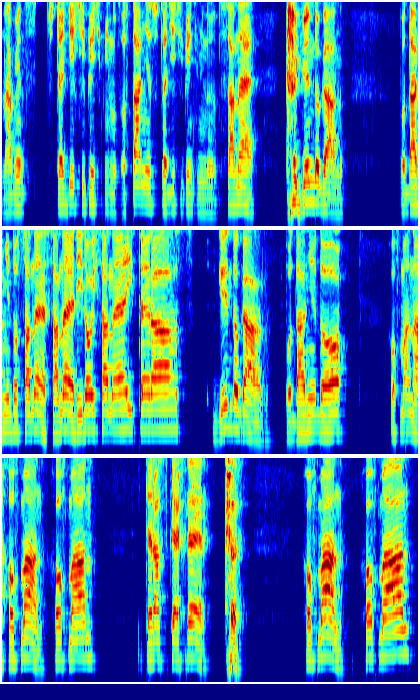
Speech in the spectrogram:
No więc 45 minut. Ostatnie 45 minut. Sané. Gündogan. Podanie do Sané. Sané. Leroy Sané i teraz Gündogan. Podanie do Hoffmana. Hoffman. Hoffman. I teraz Kehrer. Hoffman. Hoffman.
